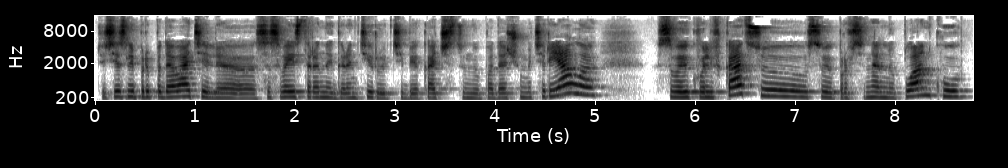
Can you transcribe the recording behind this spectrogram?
То есть если преподаватель э, со своей стороны гарантирует тебе качественную подачу материала, свою квалификацию, свою профессиональную планку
